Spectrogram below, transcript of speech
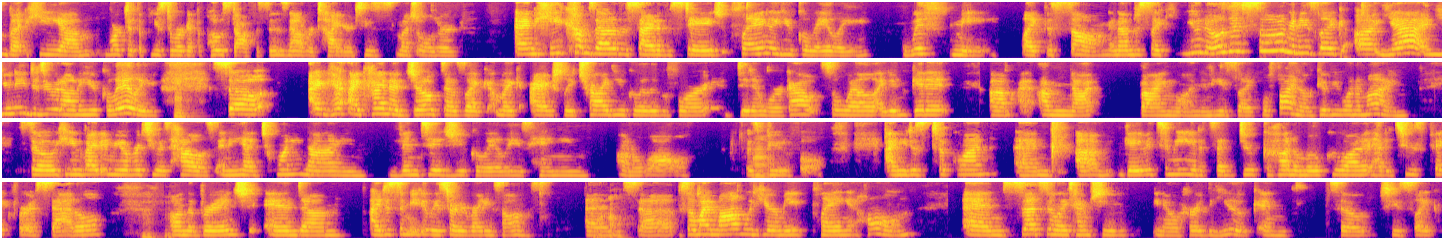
but he um, worked at the used to work at the post office and is now retired. He's much older, and he comes out of the side of the stage playing a ukulele with me like this song. And i'm just like you know this song? And he's like uh, yeah and you need to do it on a ukulele. So i, I kind of joked i was like i'm like i actually tried ukulele before it didn't work out so well i didn't get it. Um, I, i'm not buying one. And he's like well fine i'll give you one of mine. So he invited me over to his house and he had 29 vintage ukuleles hanging on a wall it was wow. beautiful and he just took one and um, gave it to me and it said Duke Kahanamoku on it, had a toothpick for a saddle on the bridge. And um, I just immediately started writing songs. And wow. uh, so my mom would hear me playing at home. And so that's the only time she, you know, heard the uke. And so she's like,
